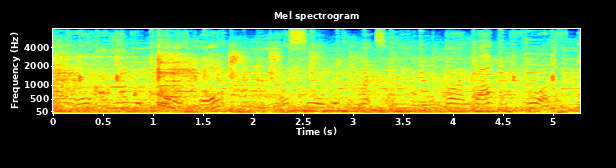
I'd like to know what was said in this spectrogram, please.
Okay, a hundred credits bet. Let's see if we can make something happen. We're going back and forth.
